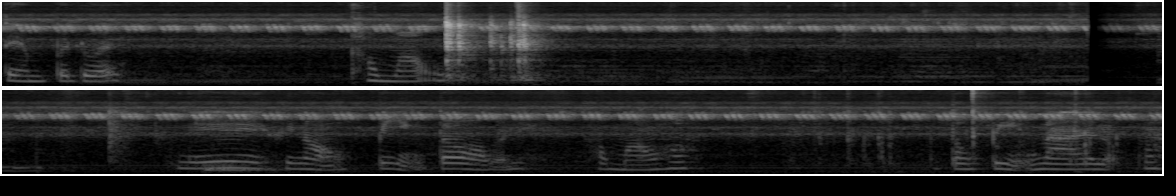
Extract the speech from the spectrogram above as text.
เต็มไปด้วยข้าวเมา นี่พี่น้องปิ่งต่อมานี่ข้าวเมาฮะต้องปิ่งลายหรอกนะ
